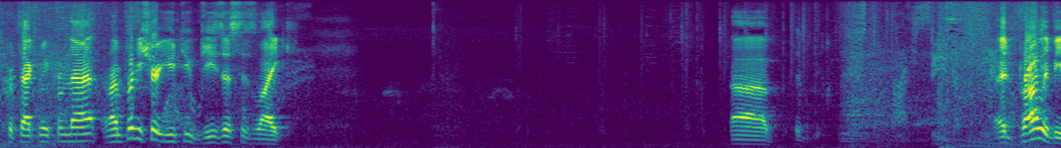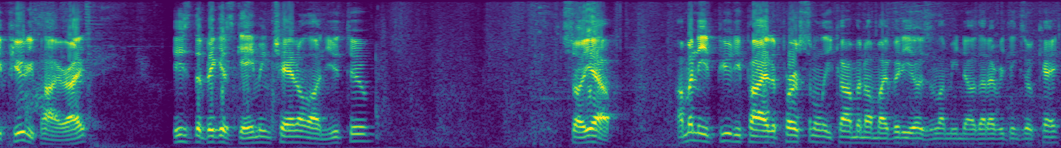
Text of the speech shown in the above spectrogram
protect me from that. And I'm pretty sure YouTube Jesus is like, uh, It'd probably be PewDiePie, right? He's the biggest gaming channel on YouTube. So yeah, I'm gonna need PewDiePie to personally comment on my videos and let me know that everything's okay.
